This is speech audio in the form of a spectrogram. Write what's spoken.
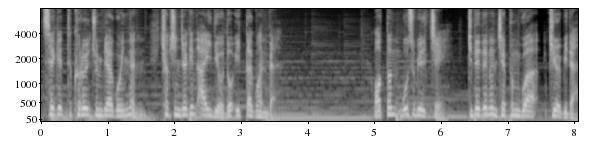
세계 특허를 준비하고 있는 혁신적인 아이디어도 있다고 한다. 어떤 모습일지 기대되는 제품과 기업이다.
